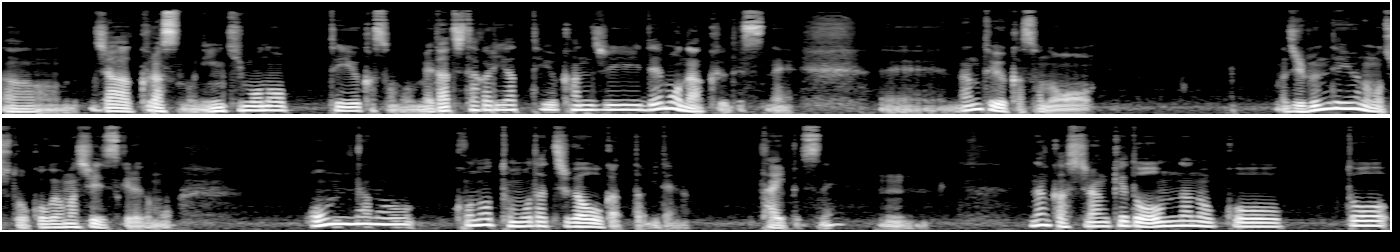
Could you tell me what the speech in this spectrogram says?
うん、じゃあクラスの人気者っていうかその目立ちたがり屋っていう感じでもなくですね、えー、なんというかその、自分で言うのもちょっとおこがましいですけれども、女の子の友達が多かったみたいなタイプですね。うん。なんか知らんけど、女の子と、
